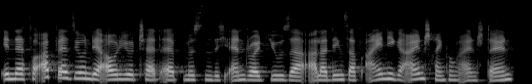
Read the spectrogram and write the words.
In der Vorabversion der Audio-Chat-App müssten sich Android-User allerdings auf einige Einschränkungen einstellen.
